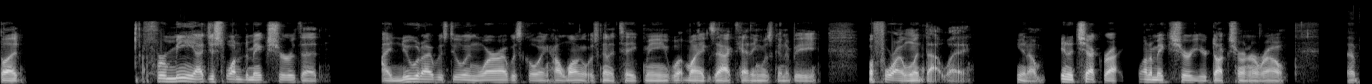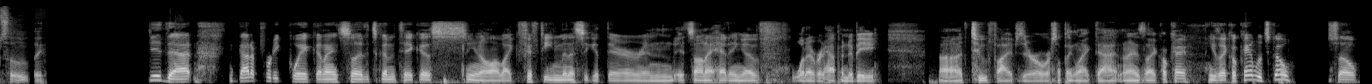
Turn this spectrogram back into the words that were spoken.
But for me, I just wanted to make sure that I knew what I was doing, where I was going, how long it was going to take me, what my exact heading was going to be before I went that way. You know, in a check ride, you want to make sure your ducks are in a row Absolutely. did that, got it pretty quick, and I said it's going to take us, you know, like 15 minutes to get there, and it's on a heading of whatever it happened to be, uh, 250 or something like that. And I was like, okay. He's like, okay, let's go. So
